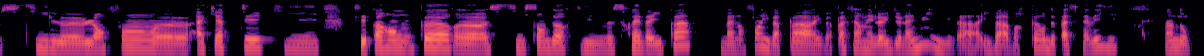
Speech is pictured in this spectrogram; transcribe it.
si l'enfant a capté que ses parents ont peur, s'il s'endort, qu'il ne se réveille pas, ben l'enfant il va pas il va pas fermer l'œil de la nuit, il va il va avoir peur de pas se réveiller. Hein, donc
